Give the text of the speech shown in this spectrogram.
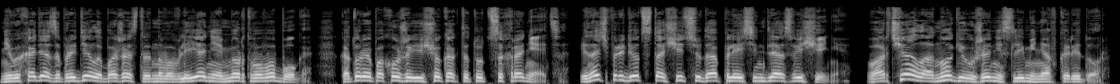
не выходя за пределы божественного влияния мертвого бога, которое, похоже, еще как-то тут сохраняется. Иначе придется тащить сюда плесень для освещения. Ворчал, а ноги уже несли меня в коридор.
